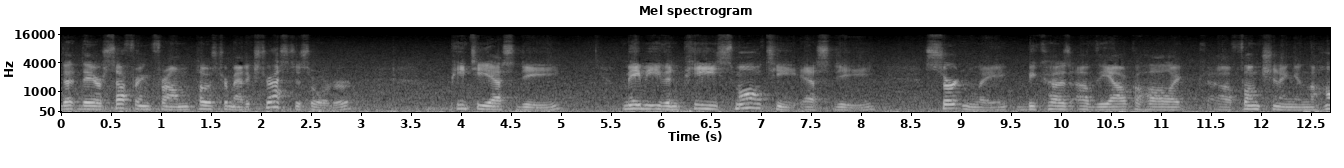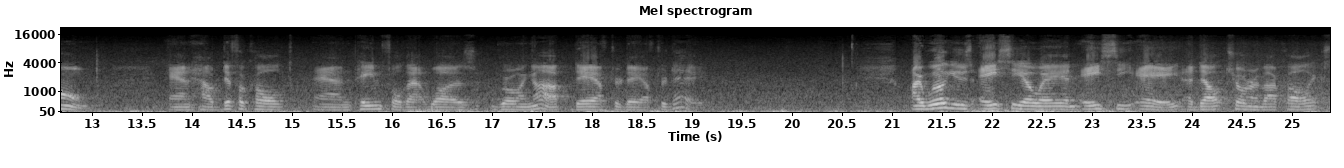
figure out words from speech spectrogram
that they are suffering from post-traumatic stress disorder, PTSD, maybe even P small t SD, certainly because of the alcoholic uh, functioning in the home and how difficult and painful that was growing up day after day after day. I will use ACOA and ACA, Adult Children of Alcoholics,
